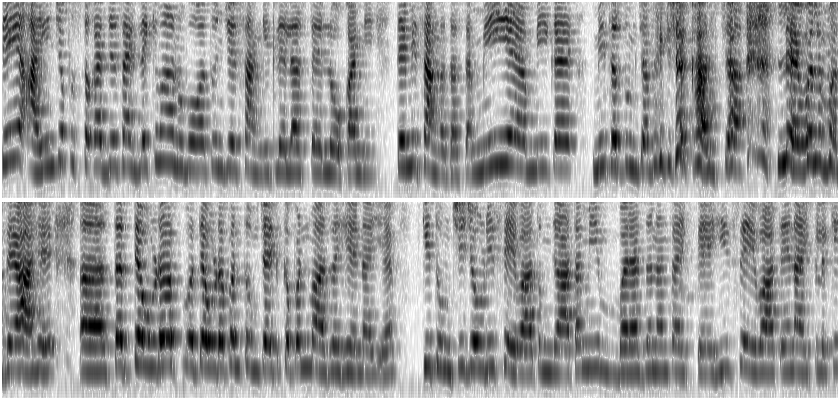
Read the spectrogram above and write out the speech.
ते आईंच्या पुस्तकात जे सांगितले किंवा अनुभवातून जे सांगितलेलं असते लोकांनी ते मी सांगत असते. मी मी काय मी तर तुमच्यापेक्षा खालच्या लेवलमध्ये आहे. तर तेवढं तेवढं पण तुमच्या इतकं पण माझं हे नाही आहे की तुमची जेवढी सेवा तुमच्या आता मी बऱ्याच जणांचं ऐकते ही सेवा ते ऐकलं की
